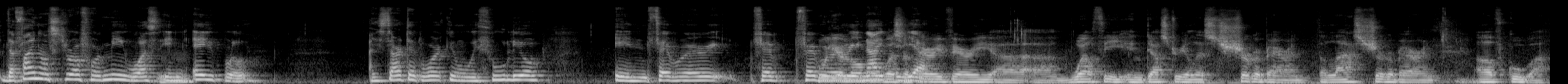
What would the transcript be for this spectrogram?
The final straw for me was Mm-hmm. in April. I started working with Julio in February. Feb, Julio Lobo night. was a yeah. very, very uh, um, wealthy industrialist sugar baron, the last sugar baron of Cuba,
